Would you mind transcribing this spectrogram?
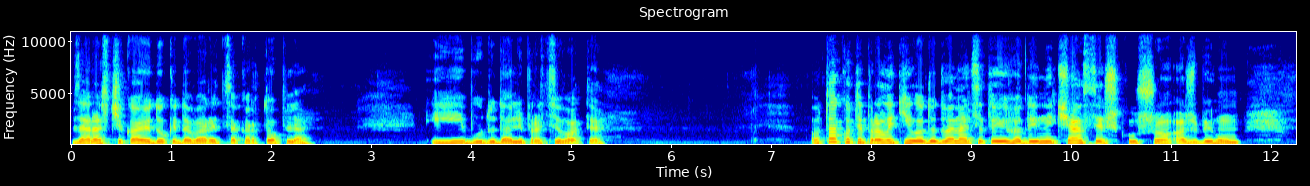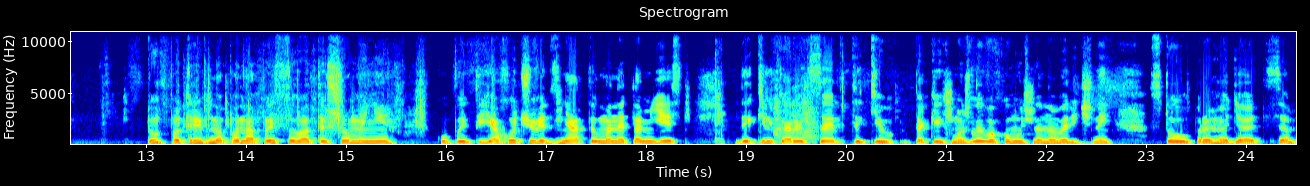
Зараз чекаю, доки довариться картопля, і буду далі працювати. Отак от і пролетіло до 12 години час, я ж аж бігом. Тут потрібно понаписувати, що мені купити. Я хочу відзняти, у мене там є декілька рецептиків, таких, можливо, комусь на новорічний стол пригодяться.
